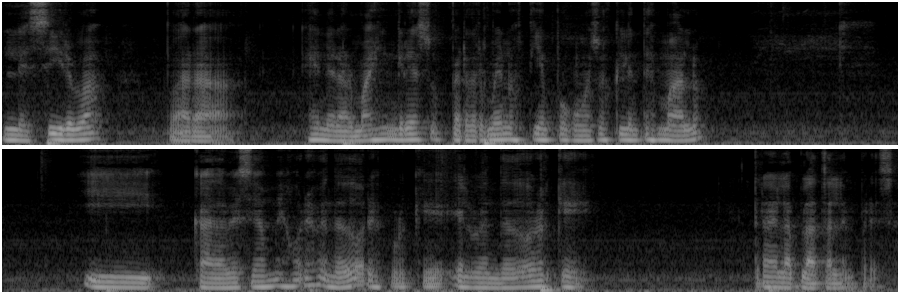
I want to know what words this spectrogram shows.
les sirva para generar más ingresos, perder menos tiempo con esos clientes malos y cada vez sean mejores vendedores, porque el vendedor es el que trae la plata a la empresa.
